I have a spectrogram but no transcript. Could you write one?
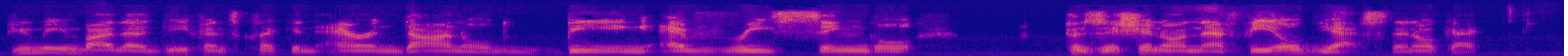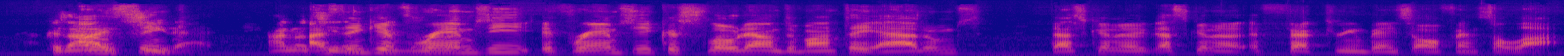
If you mean by that defense clicking, Aaron Donald being every single position on that field, yes, then okay. Because I I don't see think- that. I don't. See I think if Ramsey if Ramsey could slow down Davante Adams, that's gonna that's gonna affect Green Bay's offense a lot.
